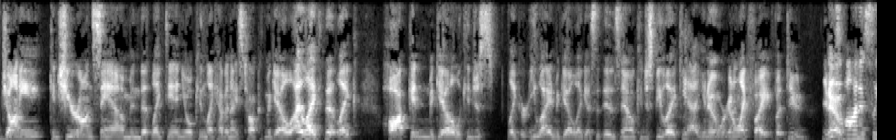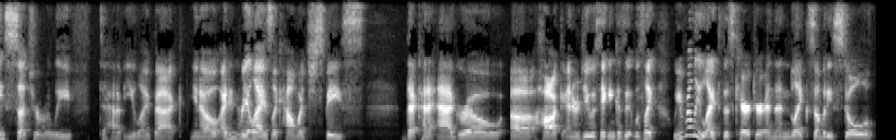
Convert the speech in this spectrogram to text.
johnny can cheer on sam and that like daniel can like have a nice talk with miguel i like that like hawk and miguel can just like or eli and miguel i guess it is now can just be like yeah you know we're gonna like fight but dude you know It's honestly such a relief to have Eli back. You know, I didn't realize like how much space that kind of aggro uh hawk energy was taking because it was like we really liked this character and then like somebody stole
